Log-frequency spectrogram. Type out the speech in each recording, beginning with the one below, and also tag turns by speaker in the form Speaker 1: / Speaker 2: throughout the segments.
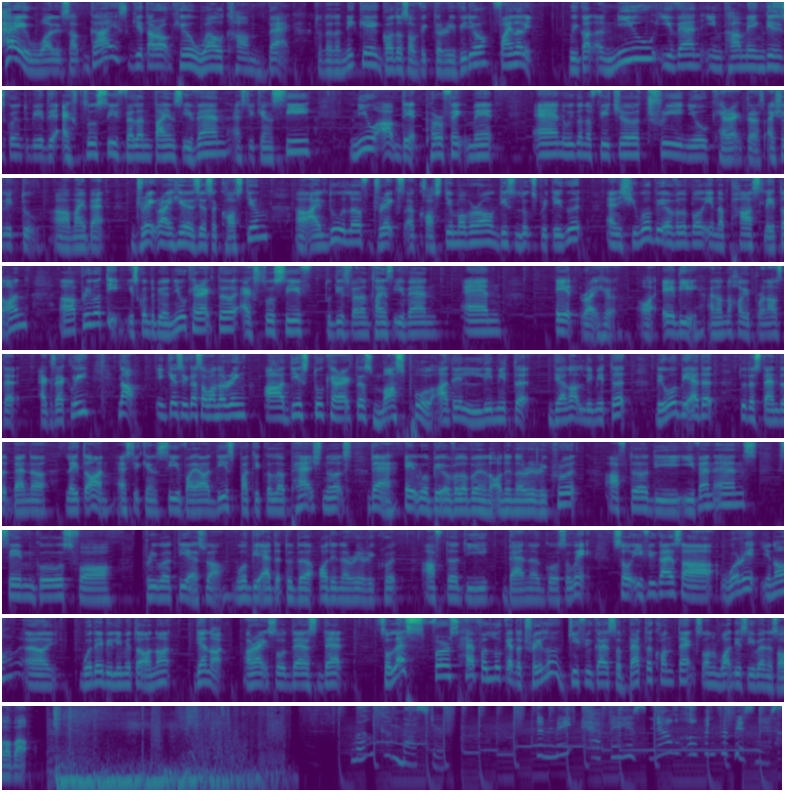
Speaker 1: Hey, what is up guys? GuitarRock here, welcome back to the Nikke Goddess of Victory video. Finally, we got a new event incoming. This is going to be the exclusive Valentine's event. As you can see, new update, Perfect Mate. And we're gonna feature three new characters, actually two, uh, my bad. Drake right here is just a costume. Uh, I do love Drake's uh, costume overall, this looks pretty good. And she will be available in the pass later on. Uh, Privaty is going to be a new character, exclusive to this Valentine's event. And 8 right here or AD I don't know how you pronounce that exactly. Now in case you guys are wondering are these two characters must pull? Are they limited? They are not limited. They will be added to the standard banner later on. As you can see via these particular patch notes there 8 will be available in ordinary recruit. After the event ends same goes for Privaty as well will be added to the ordinary recruit after the banner goes away. So if you guys are worried, you know, uh, will they be limited or not? They're not. Alright, so there's that so let's first have a look at the trailer, give you guys a better context on what this event is all about.
Speaker 2: Welcome, Master. The Maid Cafe is now open for business.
